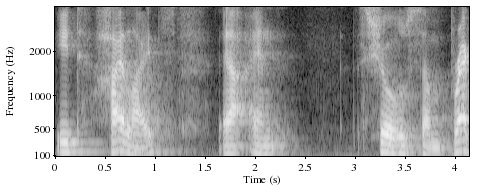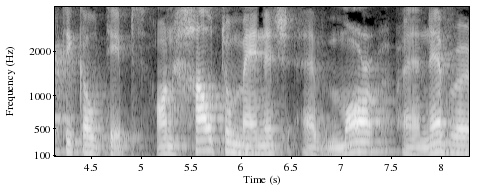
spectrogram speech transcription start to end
it highlights uh, and shows some practical tips on how to manage a more uh, never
